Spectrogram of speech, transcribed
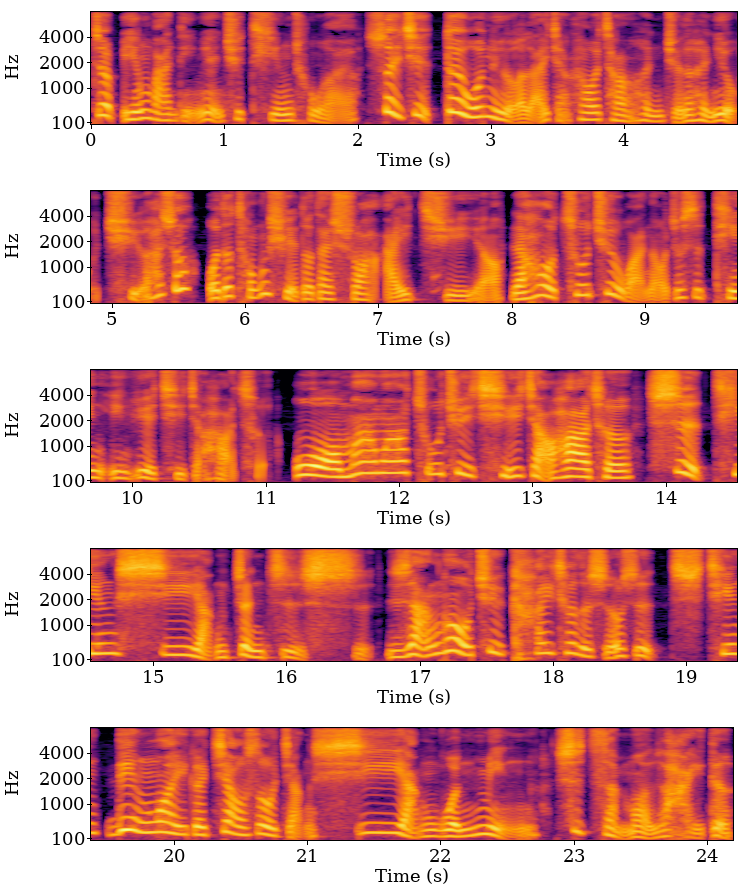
这平板里面去听出来啊。所以其实对我女儿来讲，她会常常很觉得很有趣。她说我的同学都在刷 IG 啊，然后出去玩哦，就是听音乐、骑脚踏车。我妈妈出去骑脚踏车是听西洋政治史，然后去开车的时候是听另外一个教授讲西洋文明是怎么来的，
